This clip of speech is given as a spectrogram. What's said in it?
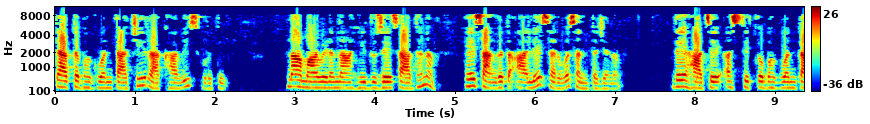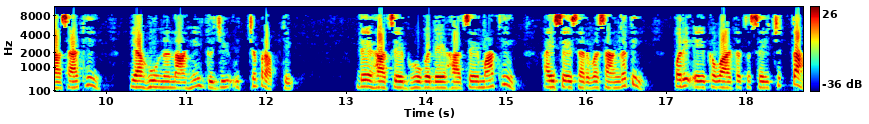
त्यात भगवंताची राखावी स्मृती. नामाविण नाही दुजे साधन हे सांगत आले सर्व संतजन. देहाचे अस्तित्व भगवंतासाठी याहून नाही तुझी उच्च प्राप्ती. देहाचे भोग देहाचे माथी ऐसे सर्व सांगती परी एक वाटत से चित्ता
